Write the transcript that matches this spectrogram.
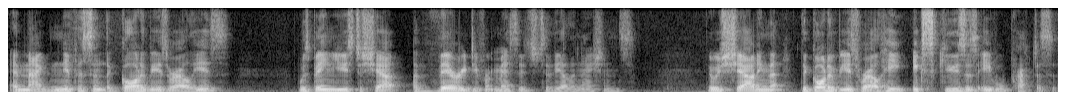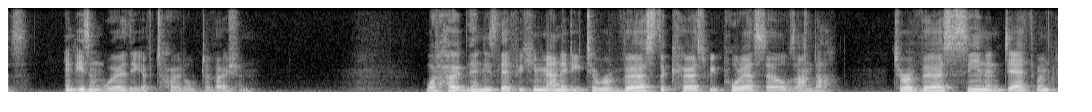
and magnificent the God of Israel is, was being used to shout a very different message to the other nations. It was shouting that the God of Israel, he excuses evil practices and isn't worthy of total devotion. What hope then is there for humanity to reverse the curse we put ourselves under? To reverse sin and death when,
